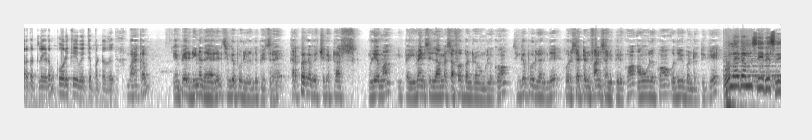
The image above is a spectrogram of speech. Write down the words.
அறக்கட்டளையிடம் கோரிக்கை வைக்கப்பட்டது. வணக்கம். என் பேர் தீனதயாளன் சிங்கப்பூர்லேருந்து பேசுகிறேன் கற்பக விருட்சிக ட்ரஸ்ட் மூலியமா இப்போ இவெண்ட்ஸ் இல்லாமல் சஃபர் பண்ணுறவங்களுக்கும் சிங்கப்பூர்லேருந்து ஒரு செட்டன் ஃபண்ட்ஸ் அனுப்பியிருக்கோம். அவங்களுக்கும் உதவி பண்ணுறதுக்கு உலகம் சிறுசு.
